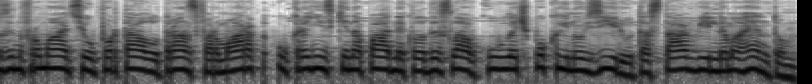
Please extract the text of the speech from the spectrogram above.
з інформацією порталу Трансфермаркт, український нападник Владислав Кулич покинув зірю та став вільним агентом.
